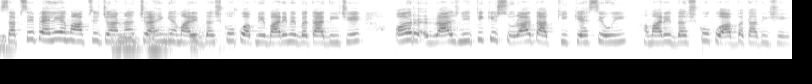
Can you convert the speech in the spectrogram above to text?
सबसे पहले हम आपसे जानना चाहेंगे हमारे दर्शकों को अपने बारे में बता दीजिए और राजनीति की शुरुआत आपकी कैसे हुई? हमारे दर्शकों को आप बता दीजिए।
